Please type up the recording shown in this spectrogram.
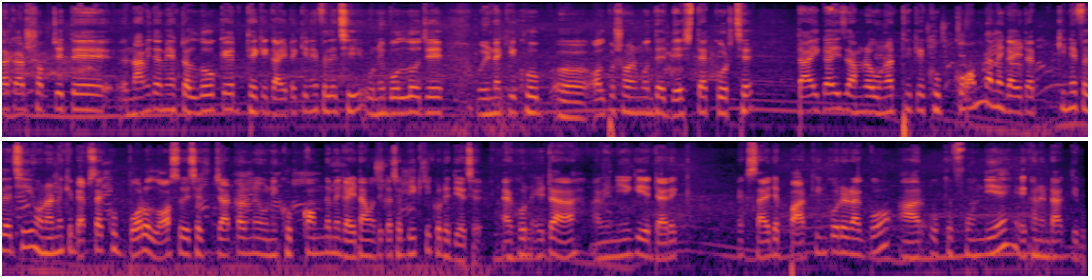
এলাকার সবচেয়ে নামি দামি একটা লোকের থেকে গাড়িটা কিনে ফেলেছি। উনি বলল যে, উনি নাকি খুব অল্প সময়ের মধ্যে দেশ ত্যাগ করছে। তাই গাইজ আমরা ওনার থেকে খুব কম দামে গাড়িটা কিনে ফেলেছি। ওনার নাকি ব্যবসায় খুব বড় লস হয়েছে, যার কারণে উনি খুব কম দামে গাড়িটা আমাদের কাছে বিক্রি করে দিয়েছে। এখন এটা আমি নিয়ে গিয়ে ডাইরেক্ট এক সাইডে পার্কিং করে রাখব, আর ওকে ফোন দিয়ে এখানে ডাক দিব।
